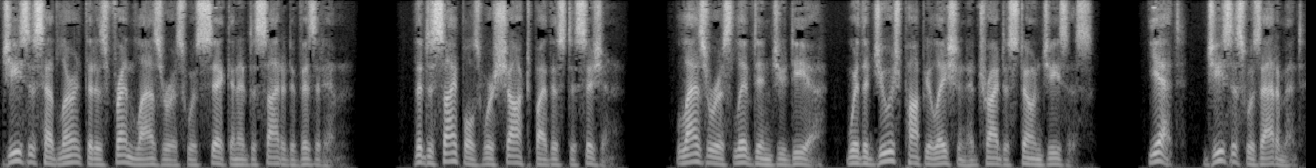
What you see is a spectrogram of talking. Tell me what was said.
Jesus had learnt that his friend Lazarus was sick and had decided to visit him. The disciples were shocked by this decision. Lazarus lived in Judea, where the Jewish population had tried to stone Jesus. Yet, Jesus was adamant,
